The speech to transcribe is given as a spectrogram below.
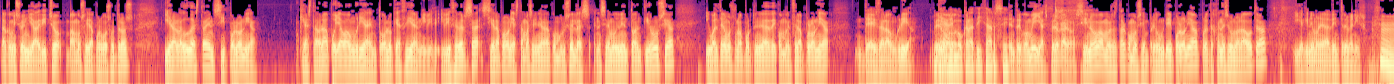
la Comisión ya ha dicho vamos a ir a por vosotros. Y ahora la duda está en si Polonia que hasta ahora apoyaba a Hungría en todo lo que hacían y, viceversa, si ahora Polonia está más alineada con Bruselas en ese movimiento anti-Rusia, igual tenemos una oportunidad de convencer a Polonia de aislar a Hungría de democratizarse. Entre comillas, pero claro, si no, vamos a estar como siempre, Hungría y Polonia protegiéndose uno a la otra y aquí no hay manera de intervenir. Hmm,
